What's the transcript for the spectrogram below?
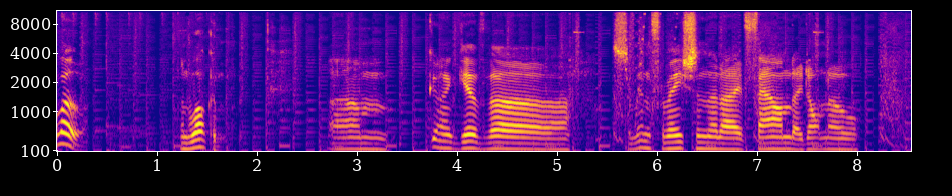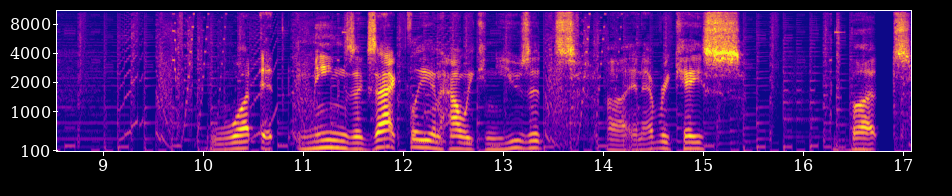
Hello, and welcome. I'm gonna give uh, some information that I found. I don't know what it means exactly and how we can use it uh, in every case, but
